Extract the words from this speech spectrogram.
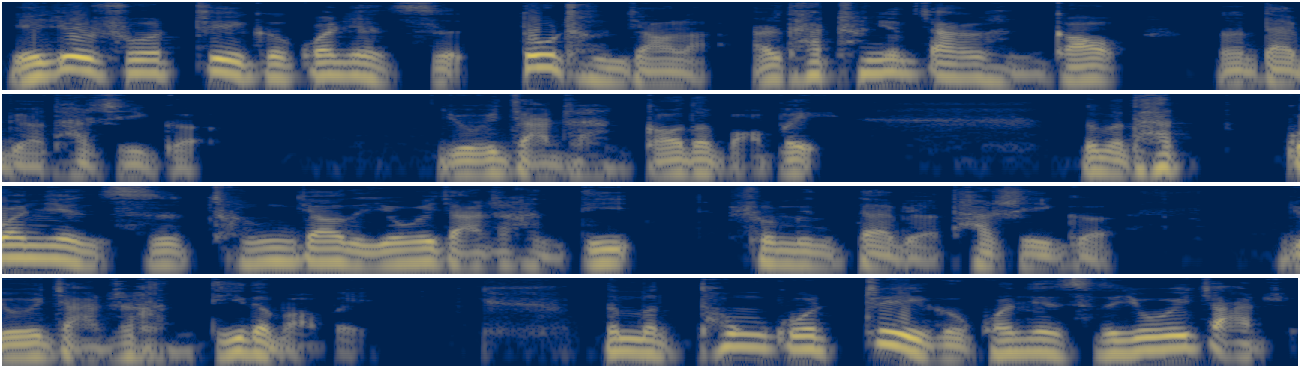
也就是说，这个关键词都成交了，而它成交的价格很高，那代表它是一个。UV 价值很高的宝贝，那么它关键词成交的 UV 价值很低，说明代表它是一个 UV 价值很低的宝贝。那么通过这个关键词的 UV 价值，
